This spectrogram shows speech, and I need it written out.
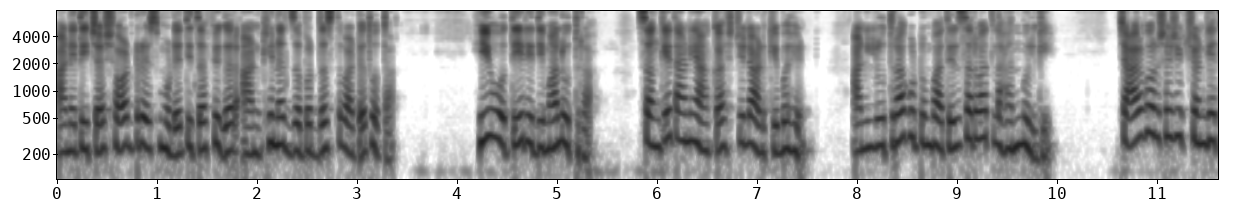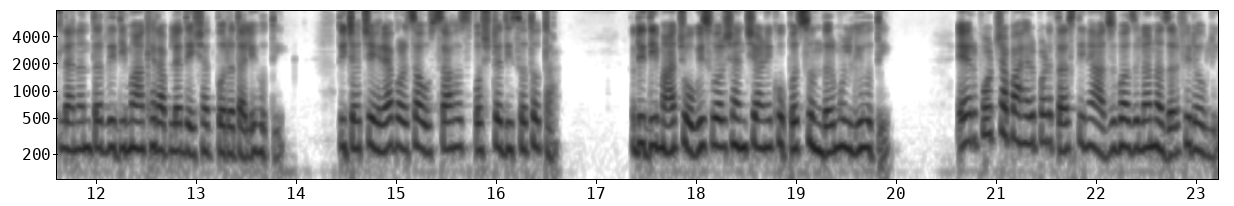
आणि तिच्या शॉर्ट ड्रेसमुळे तिचा फिगर आणखीनच जबरदस्त वाटत होता. ही होती रिदिमा लुथरा संकेत आणि आकाशची लाडकी बहीण. आणि लुथरा कुटुंबातील सर्वात लहान मुलगी. चार वर्ष शिक्षण घेतल्यानंतर रिदिमा अखेर आपल्या देशात परत आली होती. तिच्या चेहऱ्यावरचा उत्साह स्पष्ट दिसत होता. रिदिमा चोवीस वर्षांची आणि खूपच सुंदर मुलगी होती. एअरपोर्टच्या बाहेर पडताच तिने आजूबाजूला नजर फिरवली.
